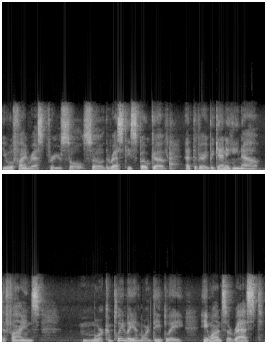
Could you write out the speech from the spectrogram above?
you will find rest for your soul. So the rest he spoke of at the very beginning, he now defines more completely and more deeply. He wants a rest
